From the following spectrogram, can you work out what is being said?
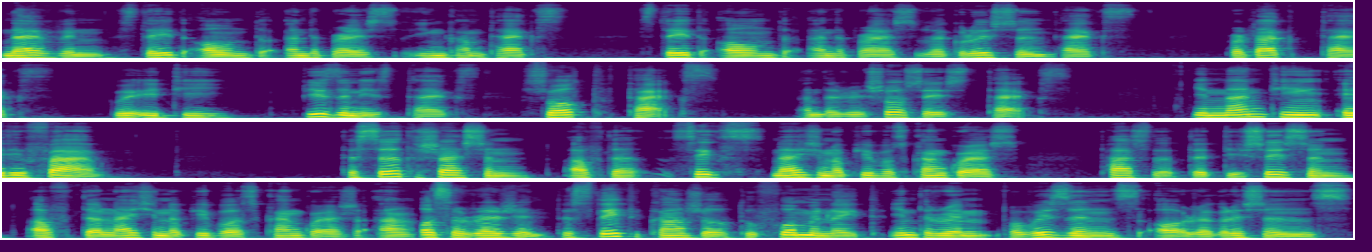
levying state-owned enterprise income tax, state-owned enterprise regulation tax, product tax, VAT, business tax, salt tax, and resources tax. In 1985, the third session of the Sixth National People's Congress passed the decision of the National People's Congress on authorizing the State Council to formulate interim provisions or regulations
